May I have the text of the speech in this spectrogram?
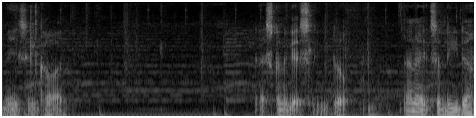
Amazing card. That's gonna get sleeved up. I know it's a leader.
